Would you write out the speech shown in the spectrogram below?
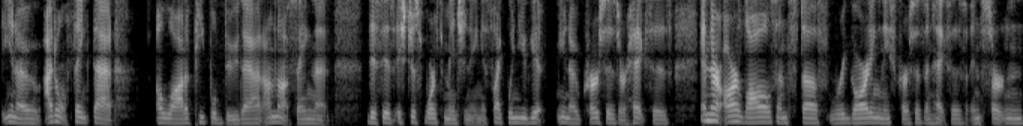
you know, I don't think that a lot of people do that. I'm not saying that this is it's just worth mentioning. It's like when you get, you know, curses or hexes, and there are laws and stuff regarding these curses and hexes in certain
